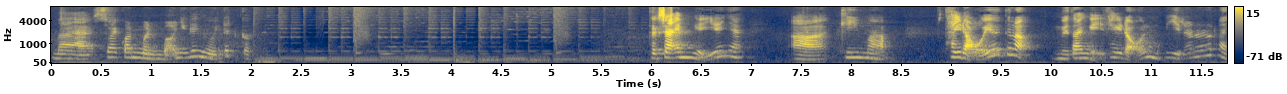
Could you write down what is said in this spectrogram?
và xoay quanh mình bởi những cái người tích cực thật ra em nghĩ á nha à, khi mà thay đổi á tức là người ta nghĩ thay đổi là một cái gì đó nó rất là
